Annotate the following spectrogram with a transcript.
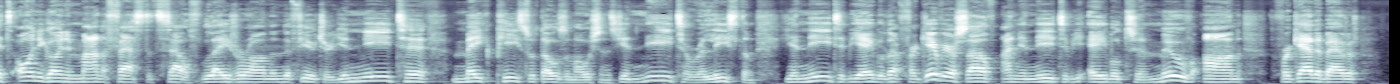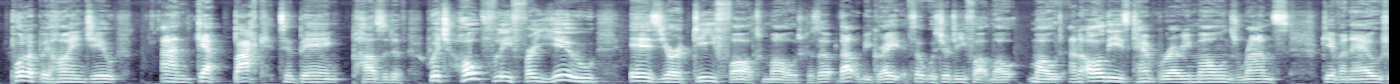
It's only going to manifest itself later on in the future. You need to make peace with those emotions. You need to release them. You need to be able to forgive yourself and you need to be able to move on, forget about it, put it behind you, and get back to being positive, which hopefully for you is your default mode, because that, that would be great if that was your default mo- mode. And all these temporary moans, rants, giving out,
